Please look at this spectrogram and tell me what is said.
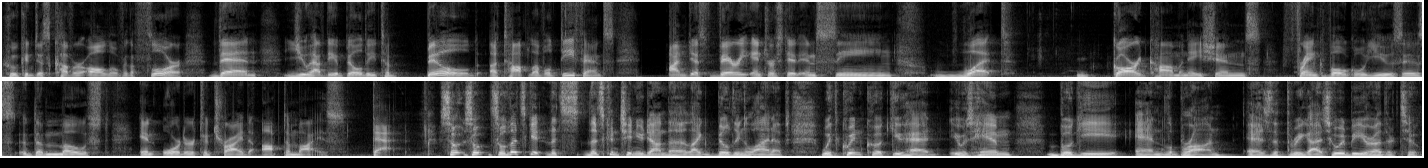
Who can just cover all over the floor, then you have the ability to build a top level defense. I'm just very interested in seeing what guard combinations Frank Vogel uses the most in order to try to optimize that. So so so let's get let's let's continue down the like building lineups. With Quinn Cook, you had it was him, Boogie, and LeBron as the three guys. Who would be your other two?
